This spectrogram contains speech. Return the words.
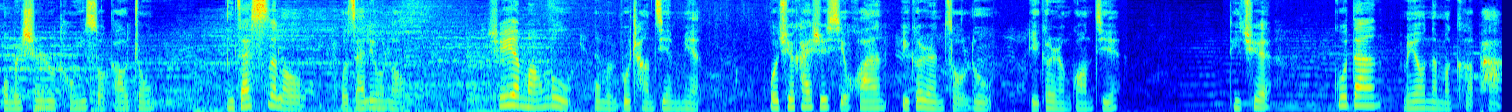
我们升入同一所高中，你在四楼，我在六楼。学业忙碌，我们不常见面，我却开始喜欢一个人走路。一个人逛街，的确，孤单没有那么可怕，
